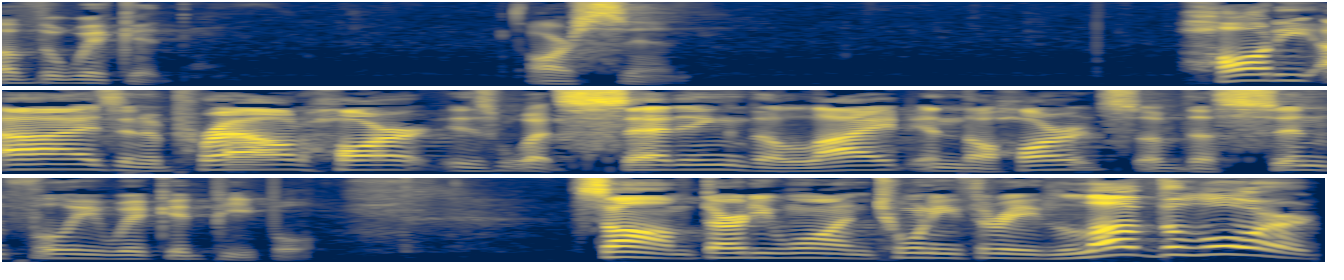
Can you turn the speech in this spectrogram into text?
of the wicked are sin. Haughty eyes and a proud heart is what's setting the light in the hearts of the sinfully wicked people. Psalm 31 23. Love the Lord,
